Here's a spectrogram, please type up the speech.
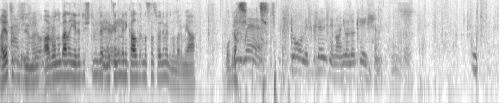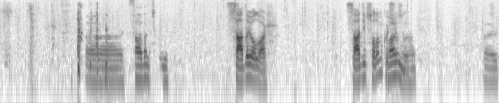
Hayat öpücüğü mü? Abi onu ben yere düştüğümde Mete'nin beni kaldırmasını söylemedin umarım ya. O biraz. Aa, sağdan çıkıyor. Sağda yol var. Sağ deyip sola mı Var koşuyorsun? mı? Evet.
